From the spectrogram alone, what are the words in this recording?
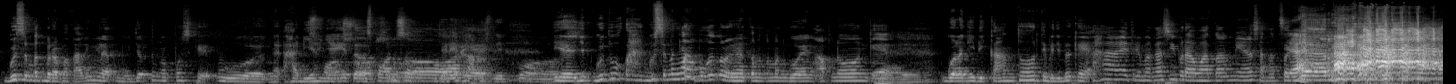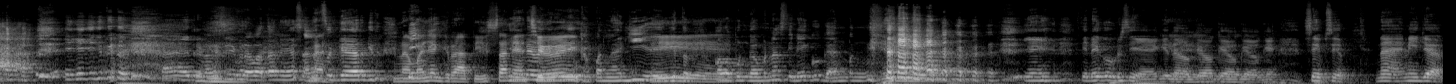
gue sempet berapa kali ngeliat Mujab tuh ngepost kayak, "Wah, nge- hadiahnya itu sponsor." jadi ya. harus di post Iya, jadi gue tuh ah gue seneng lah pokoknya kalau ngeliat teman-teman gue yang upnon kayak Iya, iya. gue lagi di kantor tiba-tiba kayak hai terima kasih perawatannya sangat segar. Ya, kayak gitu tuh. Hai terima kasih perawatannya sangat Nah, segar gitu. namanya gratisan ya cuy kapan lagi ya gitu. Iya. Kalaupun gak menang setidaknya gue ganteng. Iya. Iya, setidaknya gue bersih ya gitu. Iya, Oke oke oke oke. Sip sip. Nah, ini Jab.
